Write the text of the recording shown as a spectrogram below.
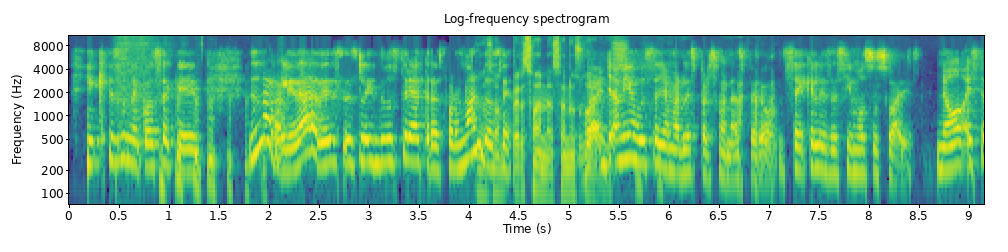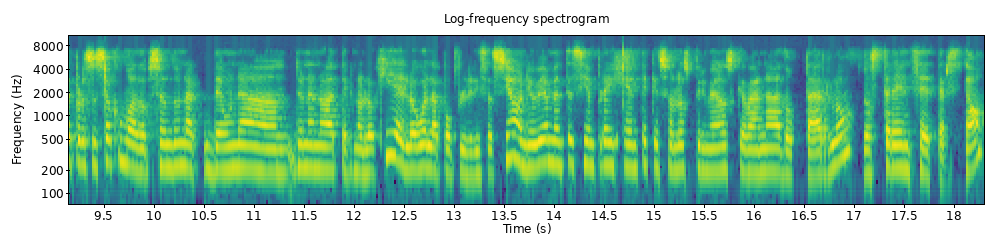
que es una cosa que es una realidad, es, es la industria transformándose. son personas, son usuarios. a mí me gusta llamarles personas, pero sé que les decimos usuarios, ¿no? Este proceso como adopción de una, de una, de una nueva tecnología y luego la popularización, y obviamente siempre hay gente que son los primeros que van a adoptarlo, los trendsetters, ¿no?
